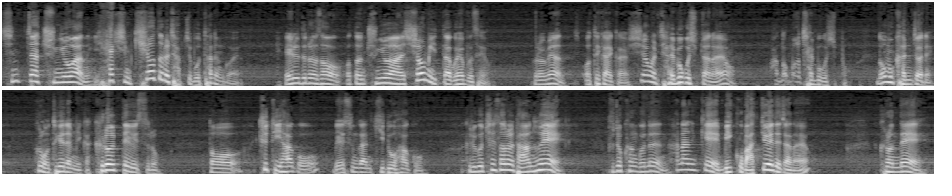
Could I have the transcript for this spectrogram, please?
진짜 중요한 이 핵심 키워드를 잡지 못하는 거예요. 예를 들어서 어떤 중요한 시험이 있다고 해보세요. 그러면 어떻게 할까요? 시험을 잘 보고 싶잖아요. 아, 너무 잘 보고 싶어. 너무 간절해. 그럼 어떻게 됩니까? 그럴 때일수록 더 큐티하고 매 순간 기도하고 그리고 최선을 다한 후에 부족한 거는 하나님께 믿고 맡겨야 되잖아요. 그런데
